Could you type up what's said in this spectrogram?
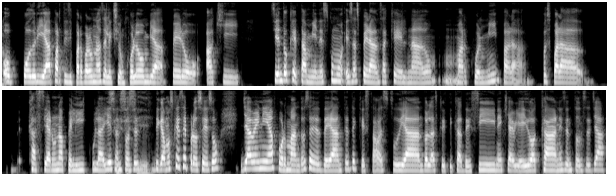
o podría participar para una selección Colombia, pero aquí siento que también es como esa esperanza que el nado marcó en mí para, pues para castear una película y eso. Entonces, digamos que ese proceso ya venía formándose desde antes de que estaba estudiando las críticas de cine, que había ido a Cannes, entonces ya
